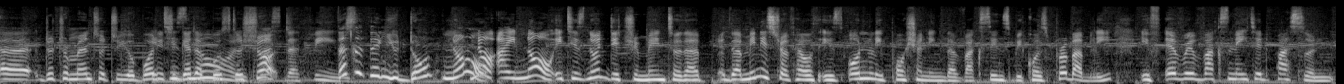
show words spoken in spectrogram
uh, detrimental to your body It to get a booster shot? That's the thing. That's the thing you don't know. No, I know it is not detrimental. The, the Ministry of Health is only portioning the vaccines because probably if every vaccinated person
